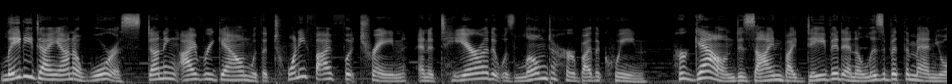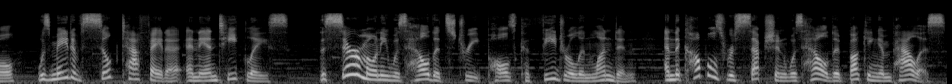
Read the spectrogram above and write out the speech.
Lady Diana wore a stunning ivory gown with a 25-foot train and a tiara that was loaned to her by the Queen. Her gown, designed by David and Elizabeth Emanuel, was made of silk taffeta and antique lace. The ceremony was held at St. Paul's Cathedral in London, and the couple's reception was held at Buckingham Palace.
